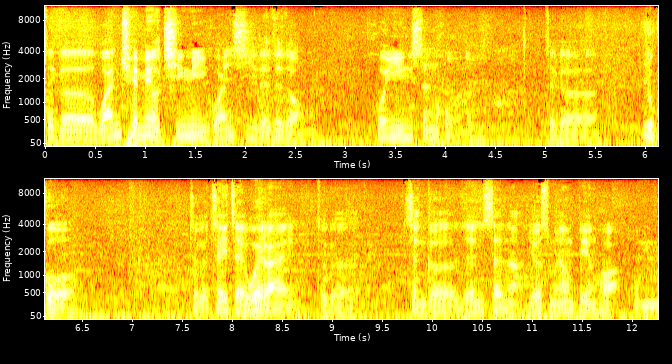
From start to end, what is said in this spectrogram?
这个完全没有亲密关系的这种婚姻生活呢？这个如果这个 J J 未来这个整个人生啊有什么样变化，我们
